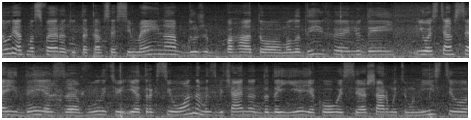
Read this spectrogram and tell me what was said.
Ну і атмосфера тут така вся сімейна, дуже багато молодих е, людей. І ось ця вся ідея з вулицею і атракціонами, звичайно, додає якогось е, шарму цьому місцю.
